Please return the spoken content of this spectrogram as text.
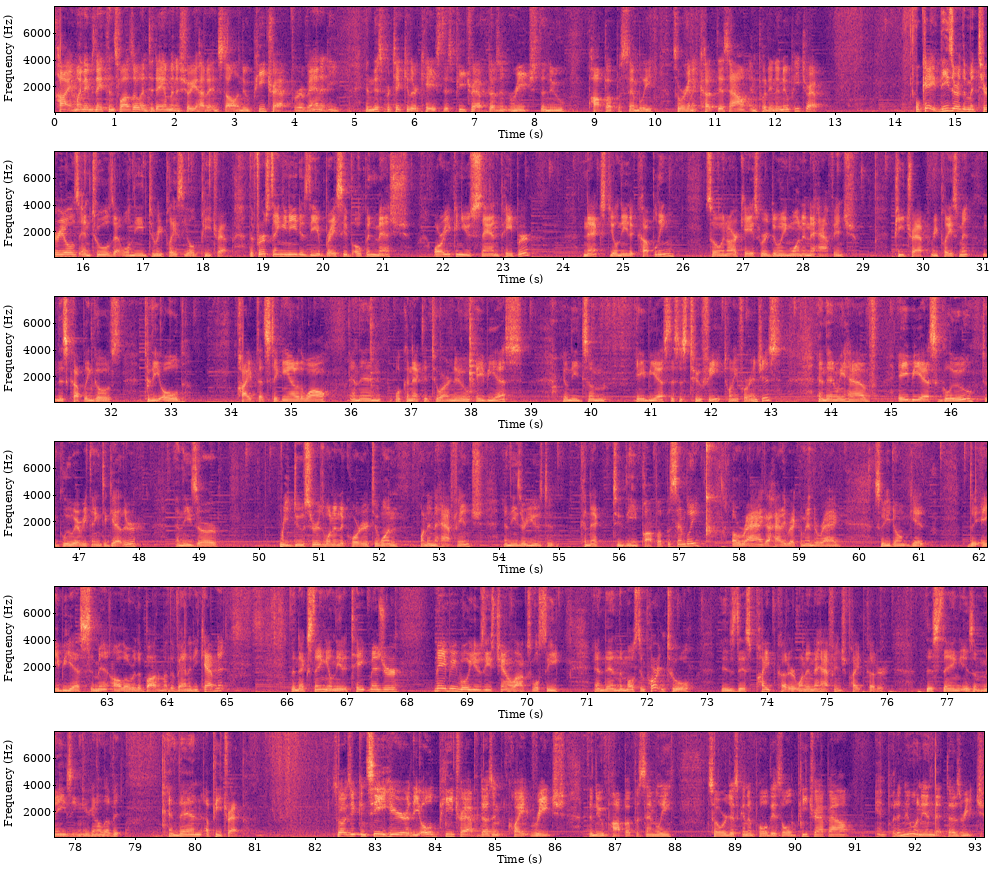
Hi, my name is Nathan Suazo and today I'm going to show you how to install a new P-trap for a vanity. In this particular case, this P-trap doesn't reach the new pop-up assembly, so we're going to cut this out and put in a new P-trap. Okay, these are the materials and tools that we'll need to replace the old P-trap. The first thing you need is the abrasive open mesh, or you can use sandpaper. Next, you'll need a coupling. So in our case, we're doing one and a half inch P-trap replacement. And this coupling goes to the old pipe that's sticking out of the wall, and then we'll connect it to our new ABS. You'll need some ABS, this is two feet, 24 inches. And then we have ABS glue to glue everything together. And these are reducers, one and a quarter to one, one and a half inch. And these are used to connect to the pop-up assembly. A rag, I highly recommend a rag so you don't get the ABS cement all over the bottom of the vanity cabinet. The next thing, you'll need a tape measure. Maybe we'll use these channel locks, we'll see. And then the most important tool is this pipe cutter, one and a half inch pipe cutter. This thing is amazing. You're gonna love it. And then a P-trap. So as you can see here, the old P-trap doesn't quite reach the new pop-up assembly. So we're just gonna pull this old P-trap out and put a new one in that does reach.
